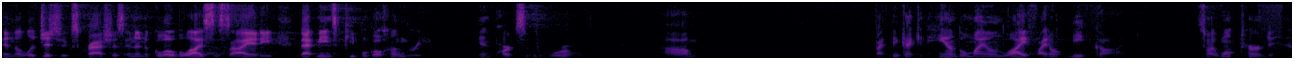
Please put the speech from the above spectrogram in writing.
and the logistics crashes. And in a globalized society, that means people go hungry in parts of the world. Um, if I think I can handle my own life, I don't need God. So I won't turn to him.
